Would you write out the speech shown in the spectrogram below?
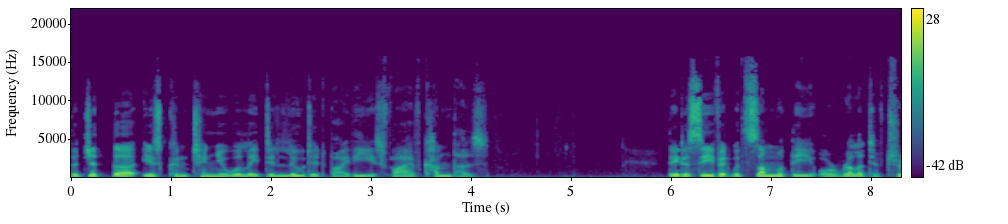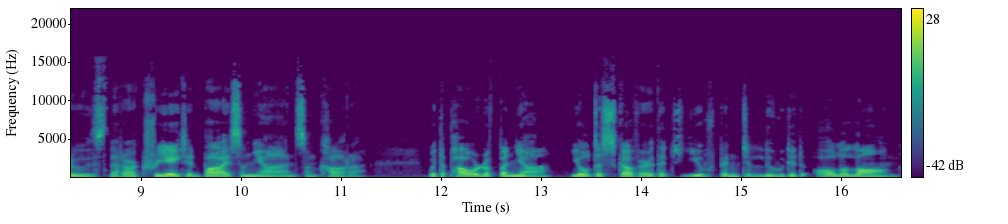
The citta is continually deluded by these five khandhas. They deceive it with sammuti or relative truths that are created by sanya and sankhara. With the power of banya, you'll discover that you've been deluded all along.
